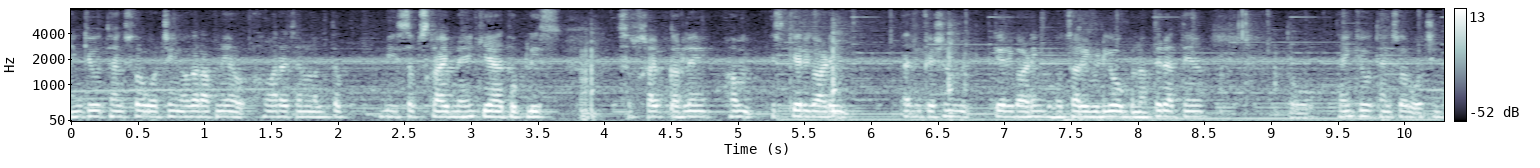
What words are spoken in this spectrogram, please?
Thank you thanks for watching अगर आपने हमारा चैनल अभी तक भी सब्सक्राइब नहीं किया है तो प्लीज़ सब्सक्राइब कर लें। हम इसके रिगार्डिंग एजुकेशन के रिगार्डिंग बहुत सारी वीडियो बनाते रहते हैं। तो thank you thanks for watching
